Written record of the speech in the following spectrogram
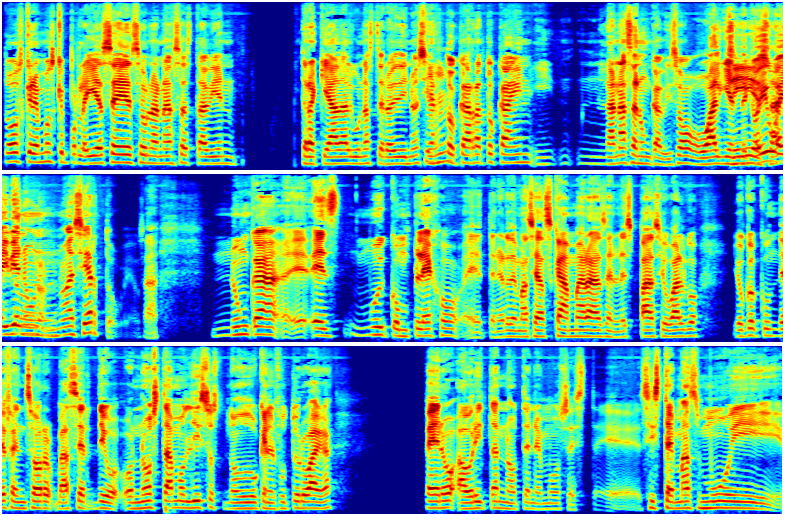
Todos creemos que por la ISS o la NASA está bien traqueada algún asteroide y no es cierto, cada rato caen y la NASA nunca avisó o alguien de que, oye, ahí viene uno. No es cierto, güey. O sea, Nunca eh, es muy complejo eh, tener demasiadas cámaras en el espacio o algo. Yo creo que un defensor va a ser, digo, o no estamos listos, no dudo que en el futuro haga, pero ahorita no tenemos este sistemas muy,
